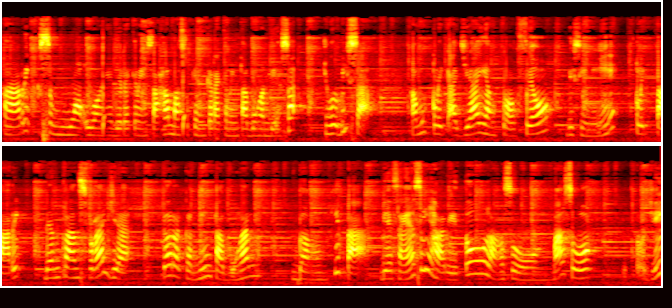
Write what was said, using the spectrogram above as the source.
tarik semua uangnya di rekening saham, masukin ke rekening tabungan biasa, juga bisa. Kamu klik aja yang profil di sini, klik tarik, dan transfer aja ke rekening tabungan bank kita. Biasanya sih hari itu langsung masuk, gitu. Jadi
